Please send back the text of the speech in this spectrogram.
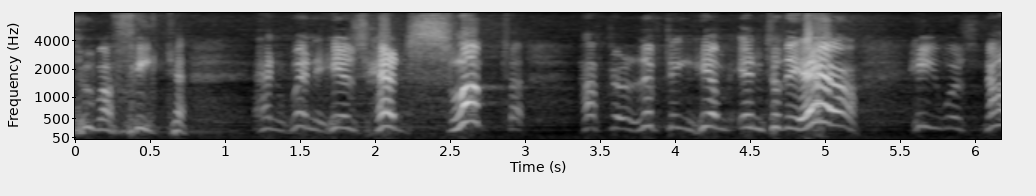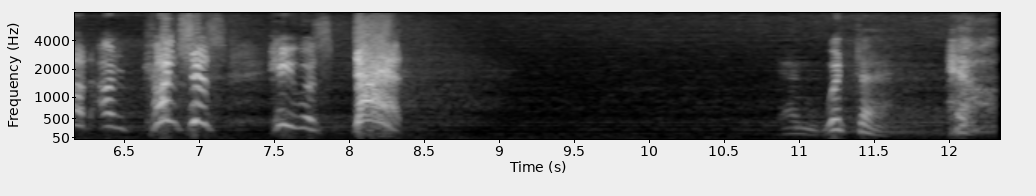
through my feet. And when his head slumped after lifting him into the air, he was not unconscious, he was dead. And went to hell.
